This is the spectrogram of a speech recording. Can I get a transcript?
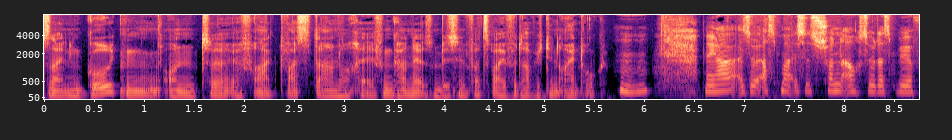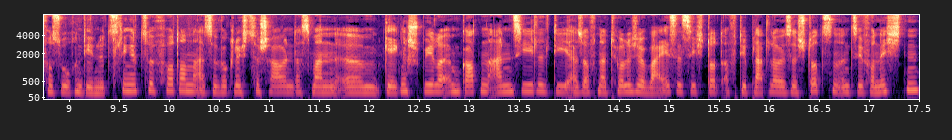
seinen Gurken und äh, er fragt, was da noch helfen kann. Er ist ein bisschen verzweifelt, habe ich den Eindruck. Mhm. Naja, also erstmal ist es schon auch so, dass wir versuchen, die Nützlinge zu fördern, also wirklich zu schauen, dass man ähm, Gegenspieler im Garten ansiedelt, die also auf natürliche Weise sich dort auf die Blattläuse stürzen und sie vernichten.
